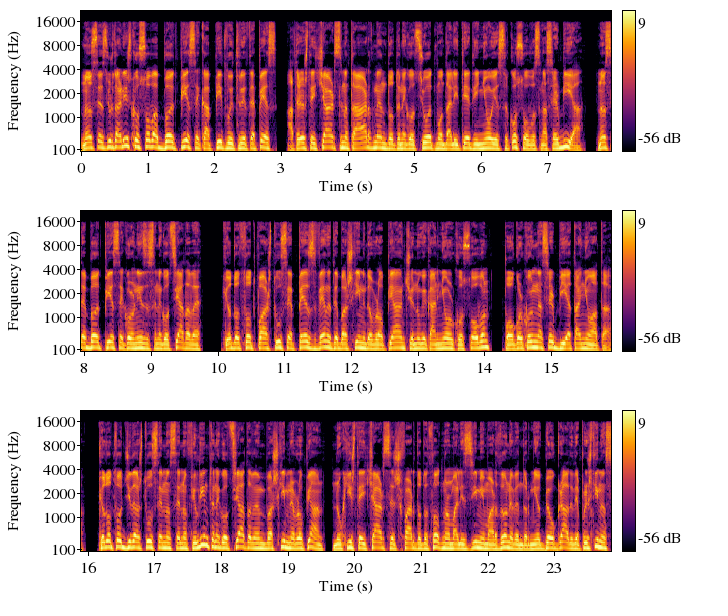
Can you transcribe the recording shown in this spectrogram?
Nëse zyrtarisht Kosova bëhet pjesë e kapitullit tridhjetë e pesë, atëherë është e qartë se në të ardhmen do të negociohet modaliteti i njohjes së Kosovës nga Serbia. Nëse bëhet pjesë e kornizës së negociatave, Kjo do të thotë po ashtu se pesë vendet e Bashkimit Evropian që nuk e kanë njohur Kosovën, po kërkojnë nga Serbia ta njohë atë. Kjo do të thotë gjithashtu se nëse në fillim të negociatave me Bashkimin Evropian nuk ishte e qartë se çfarë do të thotë normalizimi i marrëdhënieve ndërmjet Beogradit dhe Prishtinës,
